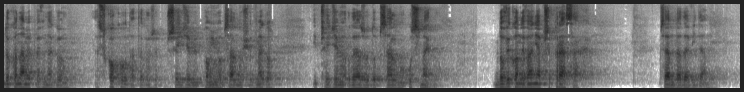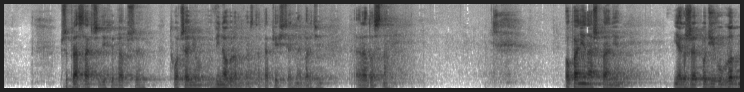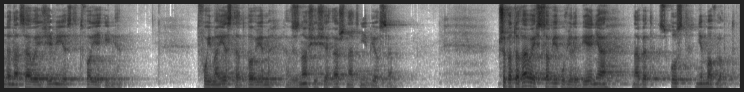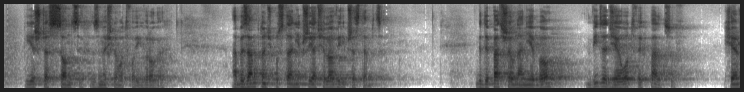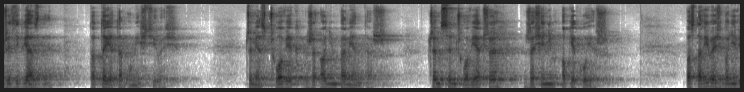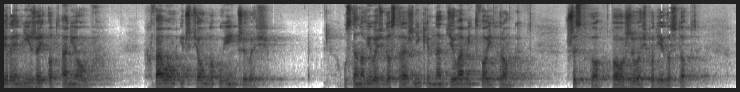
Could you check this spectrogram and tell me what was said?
dokonamy pewnego skoku, dlatego że przejdziemy pomimo psalmu siódmego i przejdziemy od razu do psalmu ósmego. Do wykonywania przy prasach. Psalm dla Dawida. Przy prasach, czyli chyba przy tłoczeniu winogron, więc taka pieść jak najbardziej radosna. O Panie nasz Panie, jakże podziwu godne na całej ziemi jest Twoje imię. Twój majestat bowiem wznosi się aż nad niebiosa. Przygotowałeś sobie uwielbienia nawet z ust niemowląt jeszcze ssących z myślą o Twoich wrogach, aby zamknąć usta nieprzyjacielowi i przestępcy. Gdy patrzę na niebo, widzę dzieło Twych palców, księżyc i gwiazdy, to Ty je tam umieściłeś. Czym jest człowiek, że o nim pamiętasz? Czym syn człowieczy, że się nim opiekujesz? Postawiłeś go niewiele niżej od aniołów, chwałą i czcią go uwieńczyłeś. Ustanowiłeś go strażnikiem nad dziełami Twoich rąk. Wszystko położyłeś pod jego stopy.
